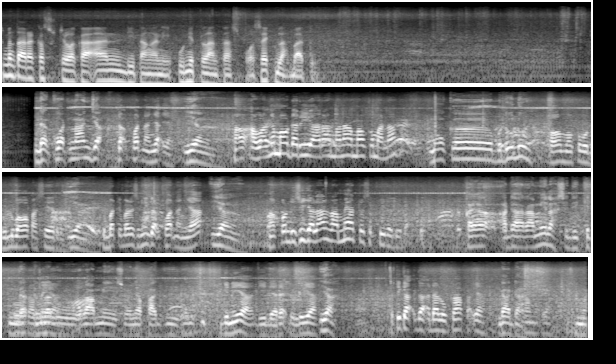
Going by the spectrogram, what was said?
sementara kecelakaan ditangani unit lantas Polsek Belah Batu. Tidak kuat nanjak. Tidak kuat nanjak ya? Iya. Awalnya mau dari arah mana, mau ke mana? Mau ke Bedulu. Oh, mau ke dulu bawa pasir. Iya. Tiba-tiba di sini nggak kuat nanjak. Iya. Nah, kondisi jalan ramai atau sepi tadi, Pak? Kayak ada rame lah sedikit. Tidak rame ya. terlalu rame soalnya pagi kan. Gini ya, di derek dulu ya. Iya. Ketika nggak ada luka, Pak ya? Tidak ada. Ya. Cuma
